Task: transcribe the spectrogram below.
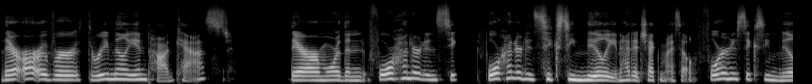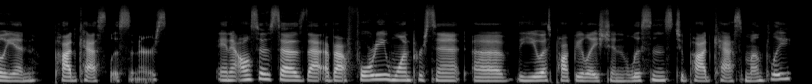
there are over 3 million podcasts. There are more than 460, 460 million, I had to check myself, 460 million podcast listeners. And it also says that about 41% of the US population listens to podcasts monthly,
